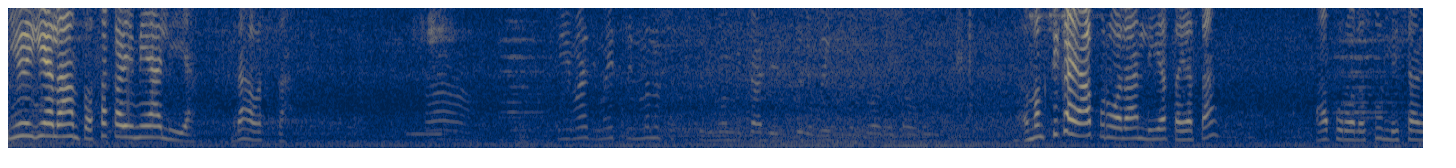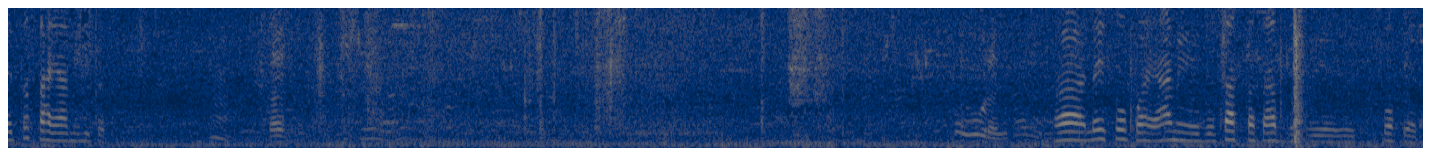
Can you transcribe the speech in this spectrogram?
येळ गेला आमचा. सकाळी मी आली या दहा वाजता. मग ती काय अपूर्वाला आणली? येता येता. अपूर्वाला सोडली शाळेत. तसं आहे आम्ही इथं काय उघडायचं हा लय सोपं आहे. आम्ही तास तास अपडेट सोप्याला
